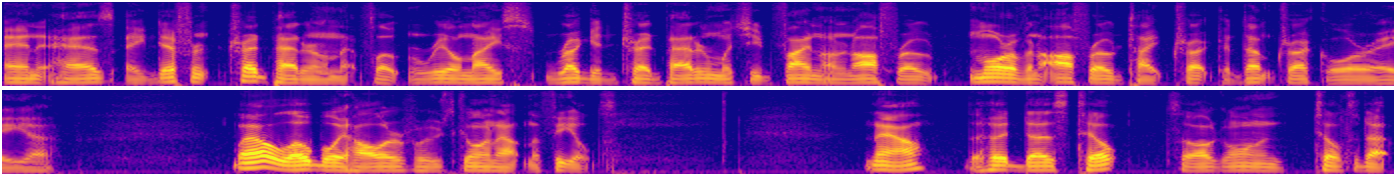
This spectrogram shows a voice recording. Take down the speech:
And it has a different tread pattern on that float. A real nice rugged tread pattern, which you'd find on an off-road, more of an off-road type truck, a dump truck or a, uh, well, low boy hauler who's going out in the fields. Now, the hood does tilt, so I'll go on and tilt it up.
